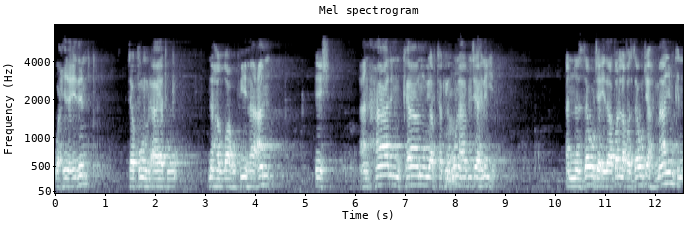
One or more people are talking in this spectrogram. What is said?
وحينئذ تكون الآية نهى الله فيها عن إيش؟ عن حال كانوا يرتكبونها في الجاهلية. أن الزوج إذا طلق الزوجة ما يمكن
